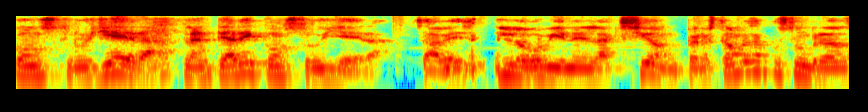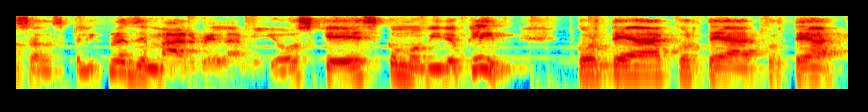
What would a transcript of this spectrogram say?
construyera, planteara y construyera, ¿sabes? Y luego viene la acción, pero estamos acostumbrados a las películas de Marvel, amigos, que es como videoclip, corte A, corte A, corte A.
